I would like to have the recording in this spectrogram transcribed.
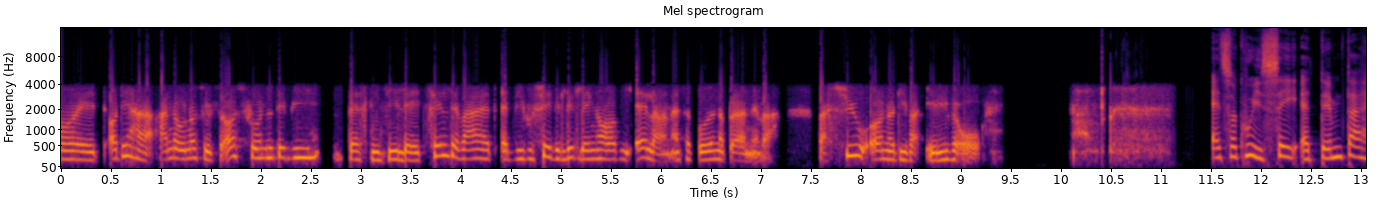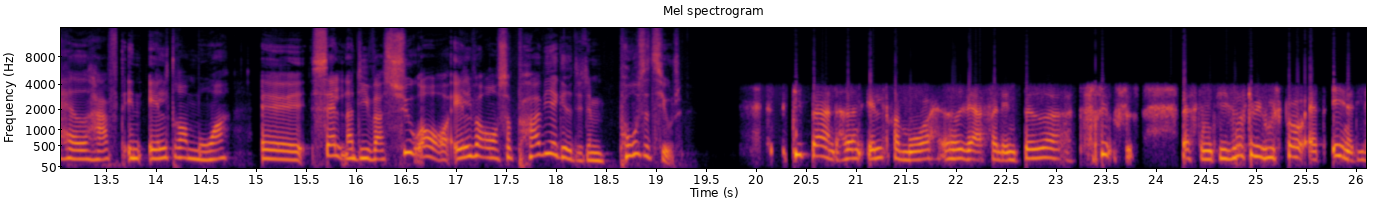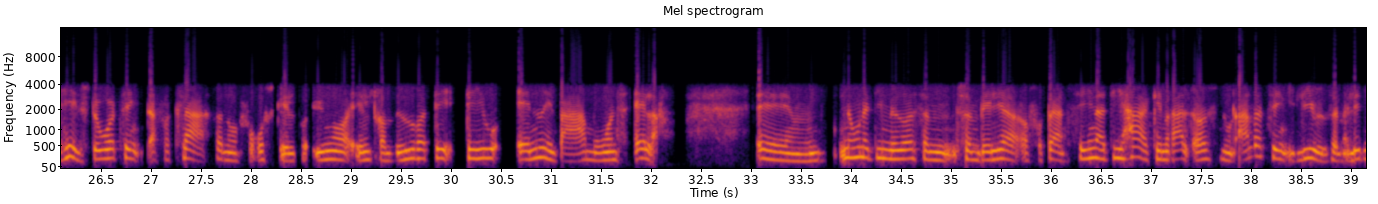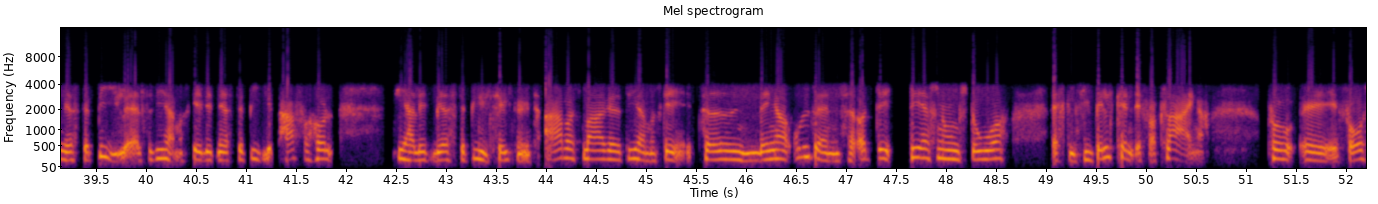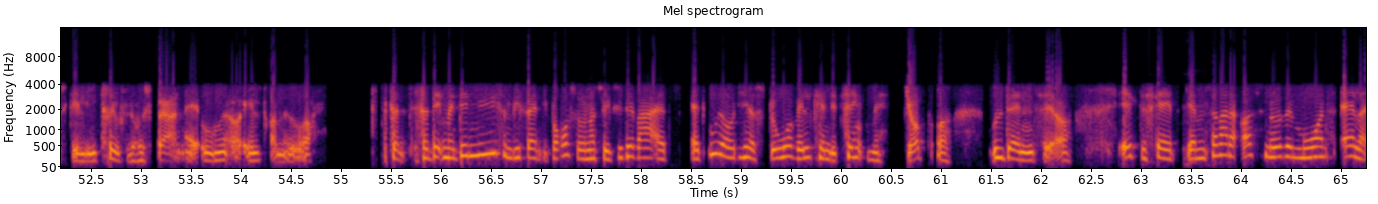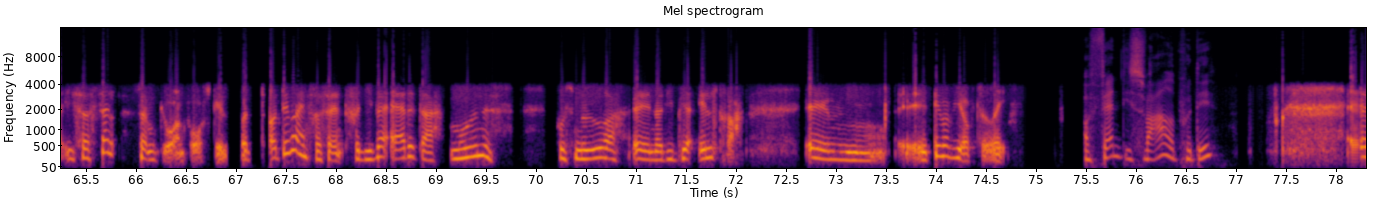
Og, øh, og det har andre undersøgelser også fundet. Det vi hvad skal man sige, lagde til, det var, at, at vi kunne se det lidt længere op i alderen, altså både når børnene var, var syv og når de var 11 år. At så kunne I se, at dem, der havde haft en ældre mor, øh, selv når de var 7 år og 11 år, så påvirkede det dem positivt? De børn, der havde en ældre mor, havde i hvert fald en bedre trivsel. Hvad skal man sige? Så skal vi huske på, at en af de helt store ting, der forklarer sådan nogle forskelle på yngre og ældre mødre, det, det er jo andet end bare morens alder. Øhm, nogle af de mødre, som, som vælger at få børn senere, de har generelt også nogle andre ting i livet, som er lidt mere stabile. Altså de har måske lidt mere stabile parforhold de har lidt mere stabil tilknytning til arbejdsmarkedet, de har måske taget en længere uddannelse, og det, det er sådan nogle store, hvad skal man sige, velkendte forklaringer på øh, forskellige trivsel hos børn af unge og ældre mødre. Så, så det, men det nye, som vi fandt i vores undersøgelse, det var, at, at ud over de her store, velkendte ting med job og uddannelse og ægteskab, jamen så var der også noget ved morens alder i sig selv, som gjorde en forskel. Og, og det var interessant, fordi hvad er det, der modnes hos mødre, øh, når de bliver ældre. Øhm, øh, det var vi optaget af. Og fandt I svaret på det?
